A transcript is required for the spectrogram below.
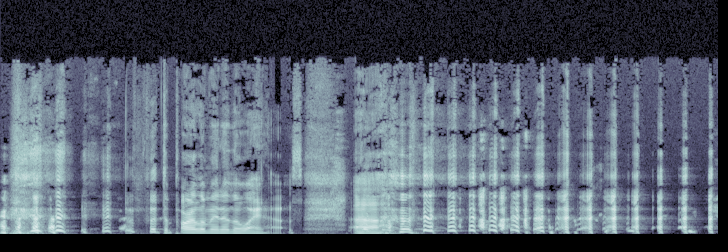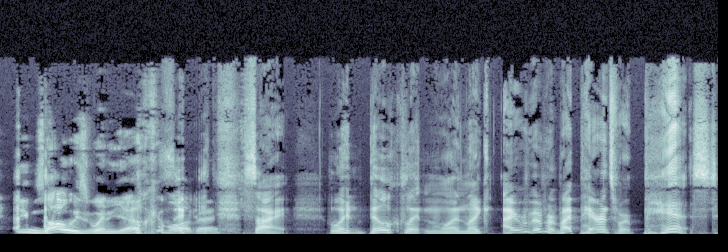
Put the parliament in the White House. Uh, He was always winning, yo. Come on, man. sorry. When Bill Clinton won, like I remember my parents were pissed.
